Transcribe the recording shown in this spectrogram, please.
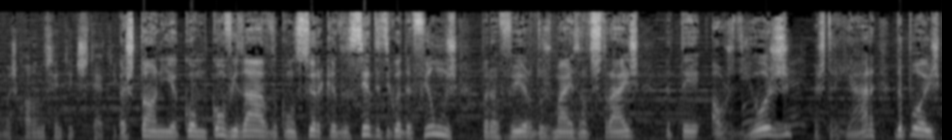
uma escola no sentido estético. A Estónia como convidado com cerca de 150 filmes para ver dos mais ancestrais até aos de hoje, a estrear, depois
